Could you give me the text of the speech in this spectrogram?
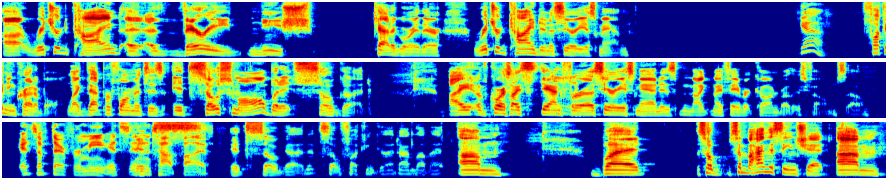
Uh, Richard Kind, a, a very niche category there. Richard Kind in A Serious Man. Yeah. fucking incredible. Like that performance is it's so small, but it's so good. I of course I stand for a serious man is like my favorite Coen Brothers film. So It's up there for me. It's in the top 5. It's so good. It's so fucking good. I love it. Um, but so some behind the scenes shit. Um,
